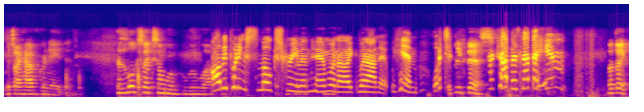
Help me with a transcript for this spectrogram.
which I have grenade in. Because it looks like someone blew up. I'll be putting smoke scream in him when I when on it. Him. What? It's like this. That trap is not the him. Look like.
